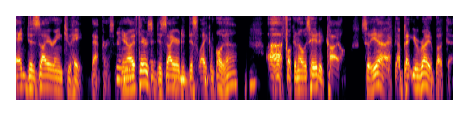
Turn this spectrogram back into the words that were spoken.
and desiring to hate that person. Mm-hmm. You know, if there's a desire to dislike them, oh, yeah, I fucking always hated Kyle. So, yeah, I, I bet you're right about that.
